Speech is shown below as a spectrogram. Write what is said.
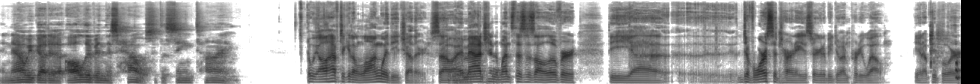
and now we've got to all live in this house at the same time. We all have to get along with each other. So I imagine once this is all over, the uh, divorce attorneys are going to be doing pretty well. You know, people are.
